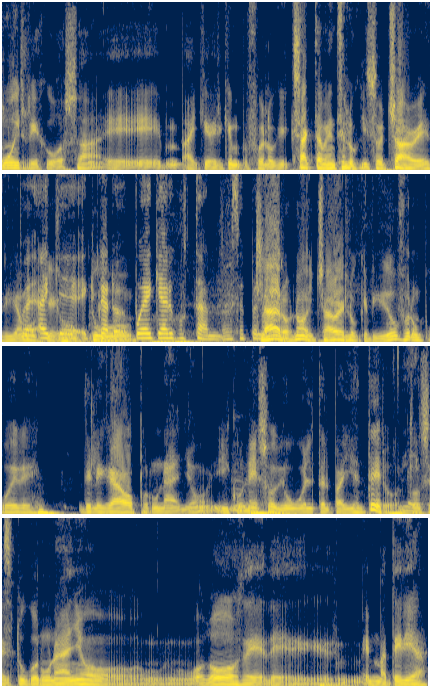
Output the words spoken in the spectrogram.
muy riesgosa. Eh, eh, hay que ver qué fue lo que exactamente lo que hizo Chávez, digamos. Pues que, claro, puede quedar gustando. claro, no, y Chávez lo que pidió fueron poderes delegados por un año y con mm. eso dio vuelta el país entero. Entonces tú con un año o dos de, en materia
